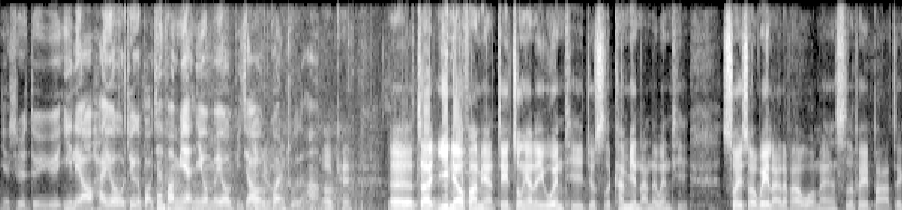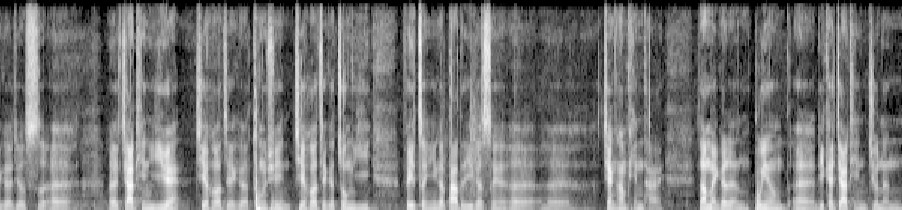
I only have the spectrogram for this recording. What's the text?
也是对于医疗还有这个保健方面，你有没有比较关注的啊？OK，呃，在医疗方面最重要的一个问题就是看病难的问题，所以说未来的话，我们是会把这个就是呃呃家庭医院结合这个通讯，结合这个中医，会整一个大的一个是呃呃健康平台。让每个人不用呃离开家庭就能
